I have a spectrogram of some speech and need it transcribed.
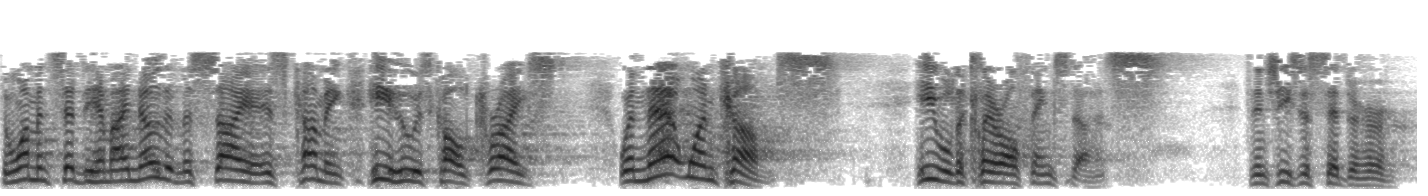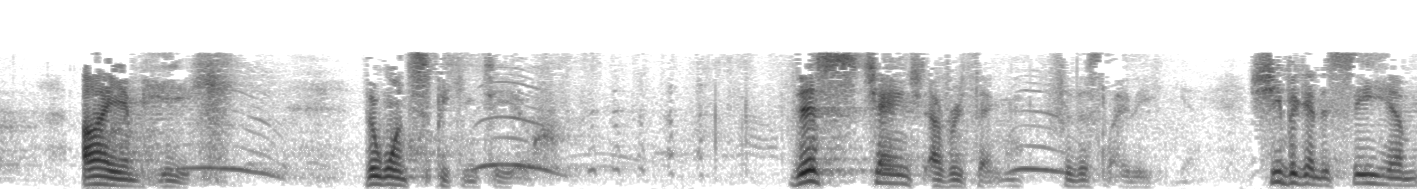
The woman said to him, I know that Messiah is coming, he who is called Christ. When that one comes, he will declare all things to us. Then Jesus said to her, I am he, the one speaking to you. This changed everything for this lady. She began to see him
